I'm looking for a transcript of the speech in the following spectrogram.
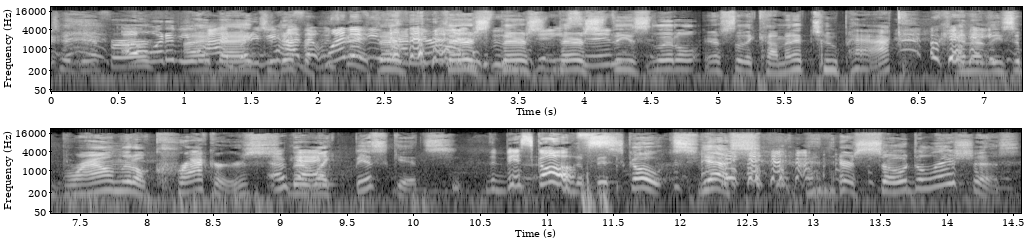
to differ. Oh, what have you I had? What have to you had differ. that was good? have There- had airline there's food, there's there's these little you know, so they come in a two pack Okay. and they're these brown little crackers Okay. they're like biscuits the biscoffs. the biscoats yes and they're so delicious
